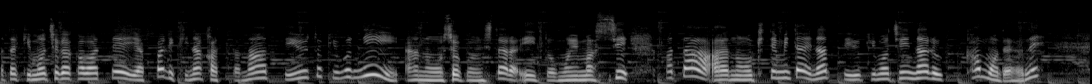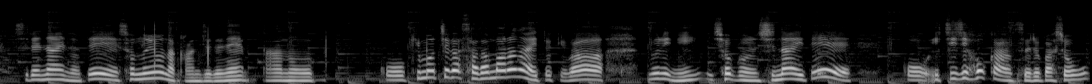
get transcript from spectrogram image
また気持ちが変わってやっぱり着なかったなっていう時にあの処分したらいいと思いますしまたあの着てみたいなっていう気持ちになるかもだよねしれないのでそのような感じでねあのこう気持ちが定まらない時は無理に処分しないでこう一時保管する場所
